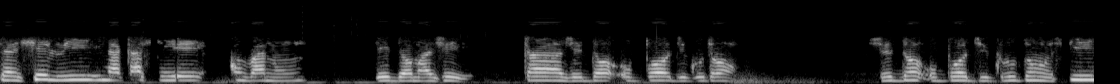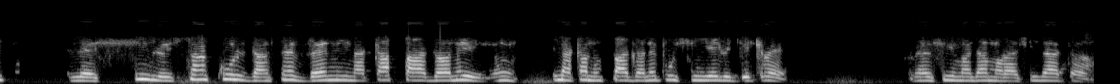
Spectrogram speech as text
c'est chez lui, il n'a qu'à signer, on va nous dédommager. Car je dors au bord du goudron. Je dors au bord du goudron. Si, les, si le sang coule dans ses veines, il n'a qu'à pardonner, nous. Il n'a qu'à nous pardonner pour signer le décret. Merci, Madame Rachidat. Bon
